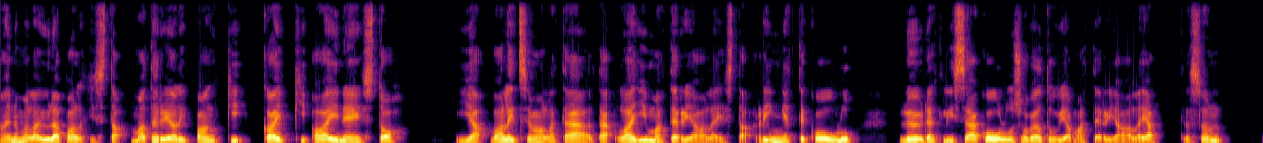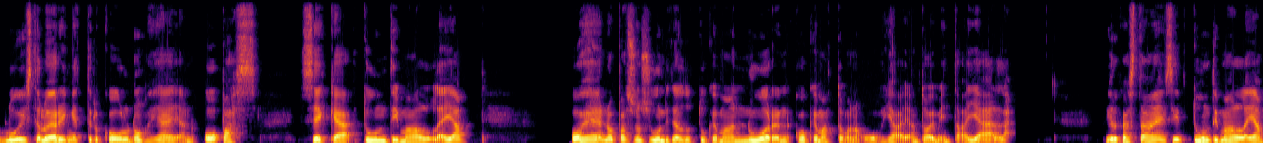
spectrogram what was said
Painamalla yläpalkista materiaalipankki, kaikki aineisto ja valitsemalla täältä lajimateriaaleista ringettekoulu löydät lisää kouluun soveltuvia materiaaleja. Tässä on luistelu- ja ringettelukoulun ohjaajan opas sekä tuntimalleja. Ohjaajan opas on suunniteltu tukemaan nuoren kokemattoman ohjaajan toimintaa jäällä. Vilkaistaan ensin tuntimalleja.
